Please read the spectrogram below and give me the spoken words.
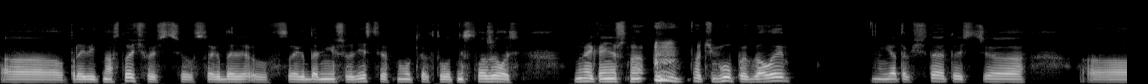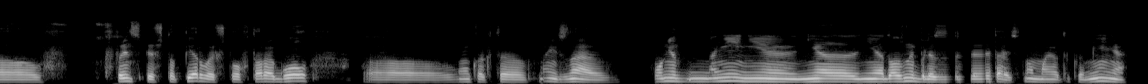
э, проявить настойчивость в своих, в своих дальнейших действиях, но вот как-то вот не сложилось. Ну и, конечно, очень глупые голы, я так считаю, то есть, э, э, в принципе, что первый, что второй гол, э, ну как-то, ну не знаю, он не, они не, не, не должны были залетать, ну, мое такое мнение,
